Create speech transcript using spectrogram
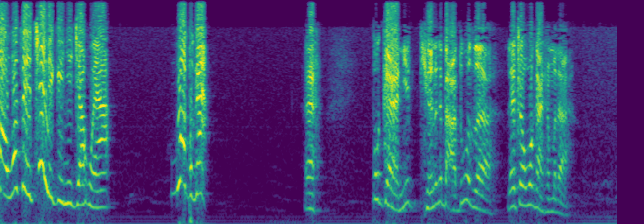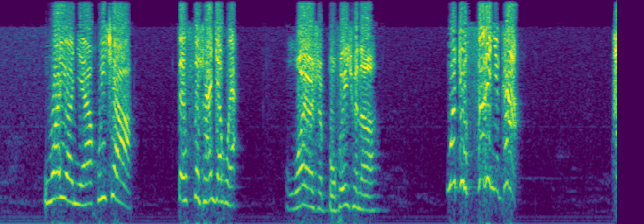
让我在这里跟你结婚？我不干。哎，不干！你挺着个大肚子来找我干什么的？我要你回去，在四川结婚。我要是不回去呢？我就死给你看！哈！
